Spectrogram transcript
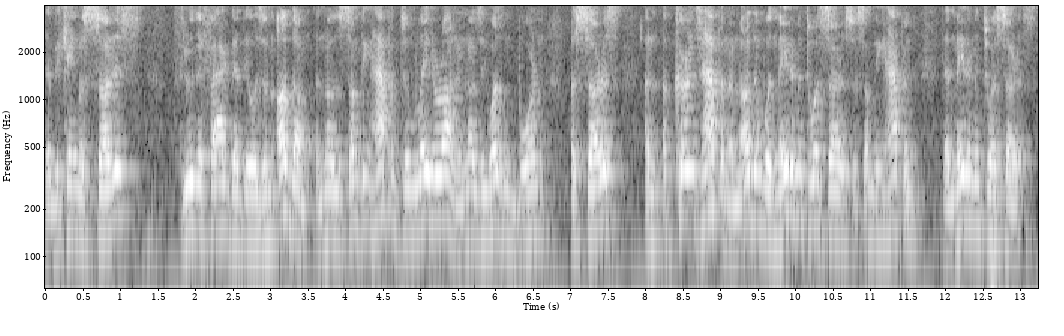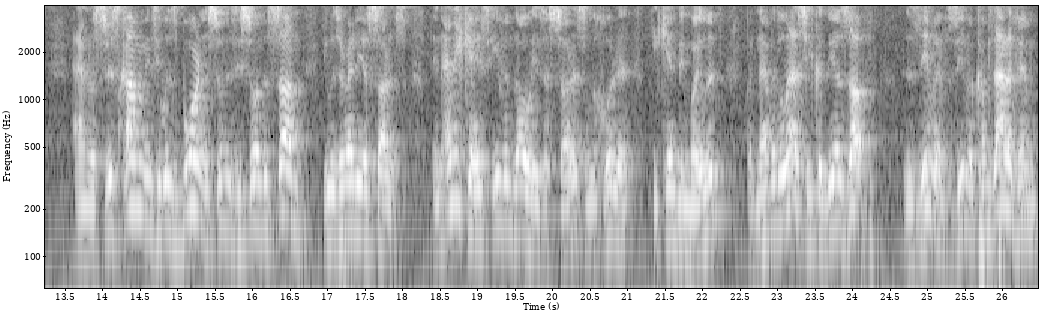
that became a soris through the fact that there was an adam. In other something happened to him later on. In other words, he wasn't born a soris. An occurrence happened. An adam would made him into a soris, or something happened that made him into a soris. And a sris chama means he was born as soon as he saw the sun. He was already a soris. In any case, even though he's a soris, and the he can't be moiled, but nevertheless he could be a zov. The ziva, if ziva comes out of him,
